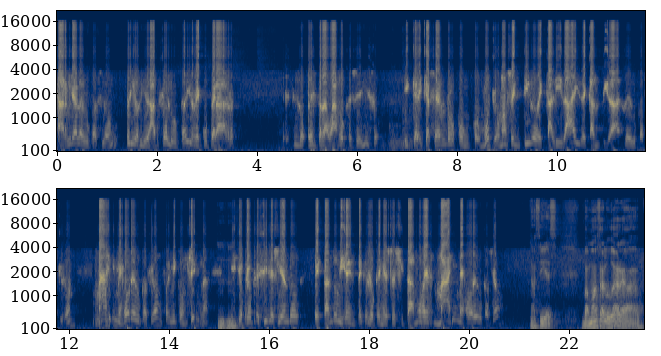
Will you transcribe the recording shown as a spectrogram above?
darle a la educación prioridad absoluta y recuperar eh, lo- el trabajo que se hizo y que hay que hacerlo con, con mucho más sentido de calidad y de cantidad de educación, más y mejor educación, fue mi consigna. Y yo creo que sigue siendo, estando vigente, que lo que necesitamos es más y mejor educación. Así es. Vamos a saludar a,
